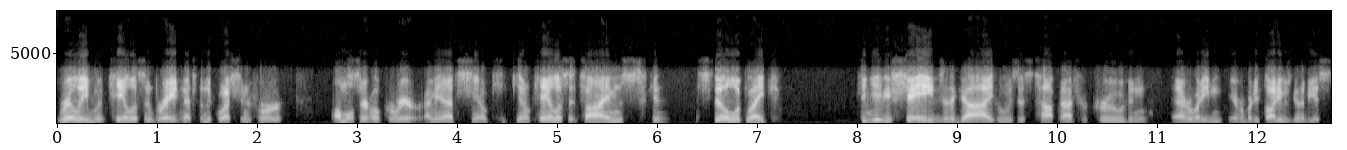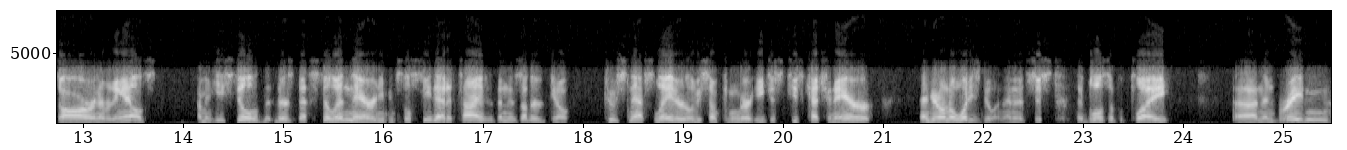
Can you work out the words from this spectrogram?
really, with Kalis and Braden, that's been the question for almost their whole career. I mean, that's you know, you know, Kalis at times can still look like can give you shades of the guy who was this top-notch recruit, and, and everybody everybody thought he was going to be a star and everything else. I mean, he's still there's that's still in there, and you can still see that at times. But then there's other, you know, two snaps later, it'll be something where he just he's catching air, and you don't know what he's doing, and it's just it blows up a play. Uh, and then Braden,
